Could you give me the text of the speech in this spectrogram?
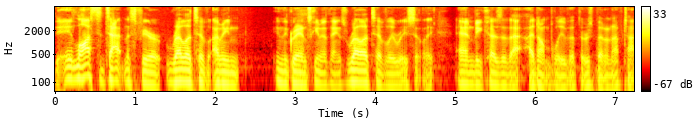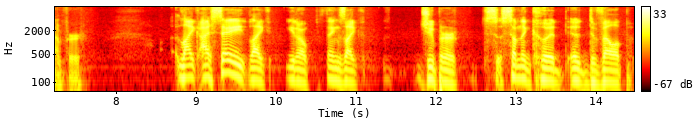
it lost its atmosphere relative. I mean, in the grand scheme of things, relatively recently, and because of that, I don't believe that there's been enough time for. Like I say, like you know things like Jupiter, something could uh, develop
